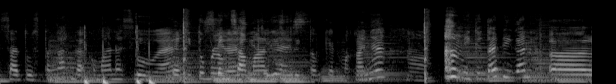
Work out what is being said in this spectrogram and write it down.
Satu setengah nggak ke mana sih? Tuh kan. Dan itu belum sama listrik token. Makanya Nah, itu tadi kan eh,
